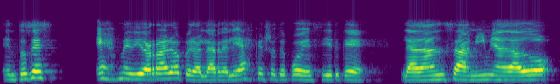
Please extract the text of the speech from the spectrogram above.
entonces es medio raro, pero la realidad es que yo te puedo decir que la danza a mí me ha dado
